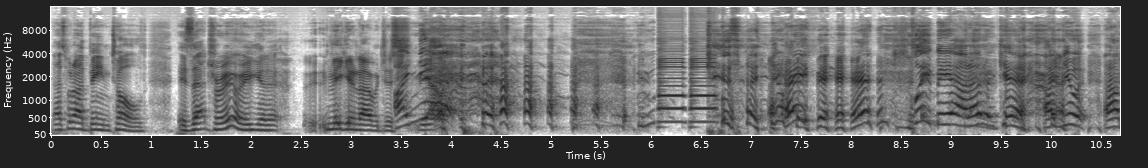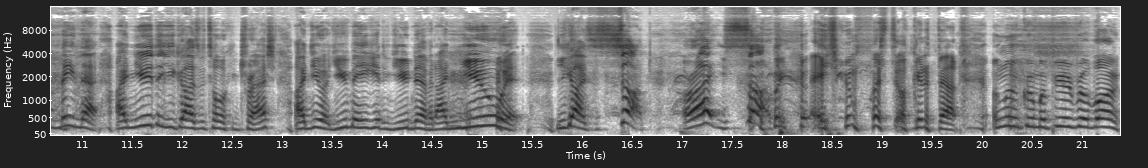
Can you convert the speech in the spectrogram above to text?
that's what I've been told. Is that true, or are you gonna? Megan and I were just. I knew it. hey, man. Bleep me out. I don't care. I knew it. I mean that. I knew that you guys were talking trash. I knew it. You, Megan, and you, Nevin. I knew it. You guys suck. All right, you suck. Adrian was talking about, I'm going to grow my beard real long.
